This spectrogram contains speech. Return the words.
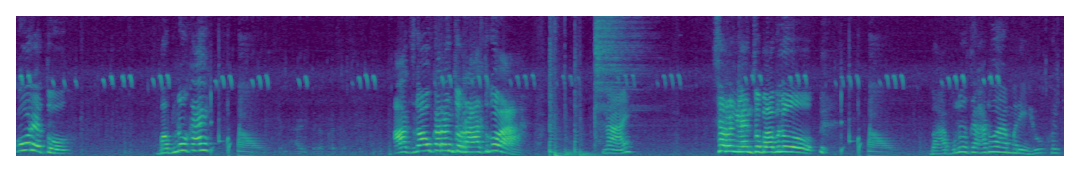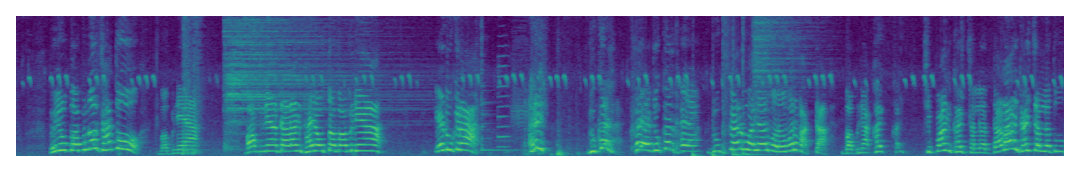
तो? बबनो काय? आजगावकरांचो राजगोवा. नाही. सरंगल्यांचो बाबलो. बाबलो जाडू आहे मरे ह्यो खंय ह्यो बबनोच हा तो. बबन्या बबन्या दळण खाय होतं बबन्या. ए डुकरा. अरे डुकर खया डुकर खया. डुकर बोल्यावर बरोबर वागता बबन्या खाय खाय चिपान खाय चाललं दळण खाय चाललं तू.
